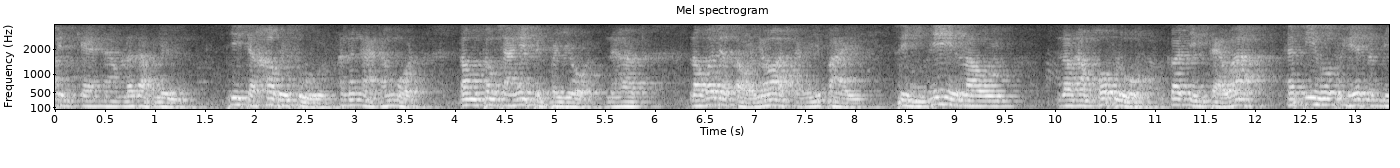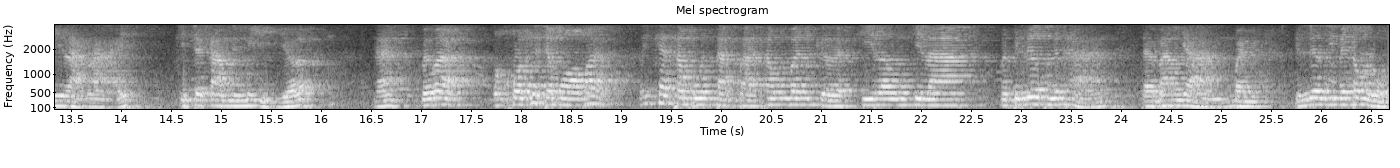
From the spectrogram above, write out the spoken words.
เป็นแกนนำระดับหนึ่งที่จะเข้าไปสู่พนักงานทั้งหมด ต้องต้องใช้ให้เป็นประโยชน์นะครับ เราก็จะต่อยอดจากนี้ไป สิ่งที่เราเราทำครบหลูก็จริงแต่ว่า Happy Workplace มันมีหลากหลาย กิจกรรมยังมีอีกเยอะนะไม่ว่าบางคนก็จะมองว่าแค่ทำบุญตักบาตรทำวันเกิดกีฬากีฬา มันเป็นเรื่องพื้นฐาน แต่บางอย่างมันเป็นเรื่องที่ไม่ต้องลง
